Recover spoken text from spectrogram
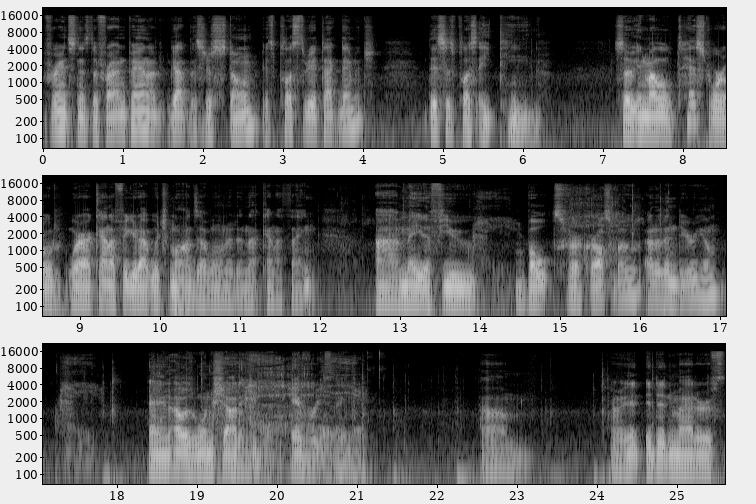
for instance, the frying pan I've got that's just stone, it's plus 3 attack damage. This is plus 18. So in my little test world, where I kind of figured out which mods I wanted and that kind of thing, I made a few bolts for a crossbow out of Enderium. And I was one-shotting everything. Um, I mean, it, it didn't matter if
